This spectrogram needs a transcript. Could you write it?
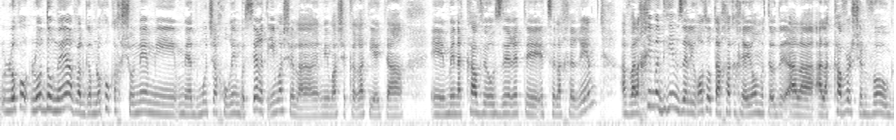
לא, לא דומה, אבל גם לא כל כך שונה מהדמות שאנחנו רואים בסרט. אימא שלה, ממה שקראתי, הייתה אה, מנקה ועוזרת אה, אצל אחרים. אבל הכי מדהים זה לראות אותה אחר כך היום, אתה יודע, על, ה- על הקאבר של ווג.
